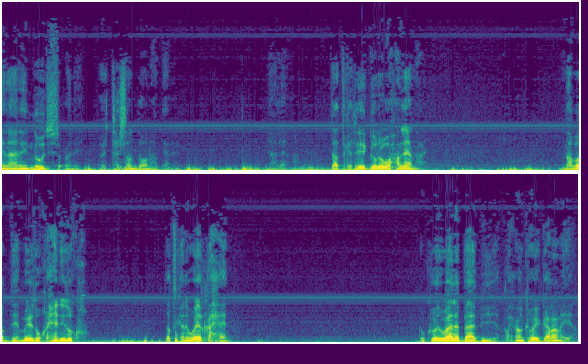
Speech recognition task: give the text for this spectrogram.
inaanay noodi soconeyn ay tashan doona haddana yaan leenahay dadka reer garoowe waxaan leenahay nabadde maydu qaxin idinku dadkani way qaxeen. Dhulkooda waa la baabiiyey qaxoonka way garanayaan.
